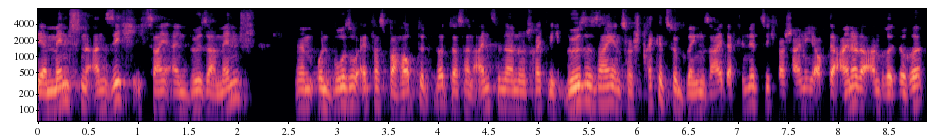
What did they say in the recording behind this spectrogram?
der Menschen an sich, ich sei ein böser Mensch und wo so etwas behauptet wird, dass ein Einzelner nur schrecklich böse sei und zur Strecke zu bringen sei, da findet sich wahrscheinlich auch der eine oder andere Irre,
